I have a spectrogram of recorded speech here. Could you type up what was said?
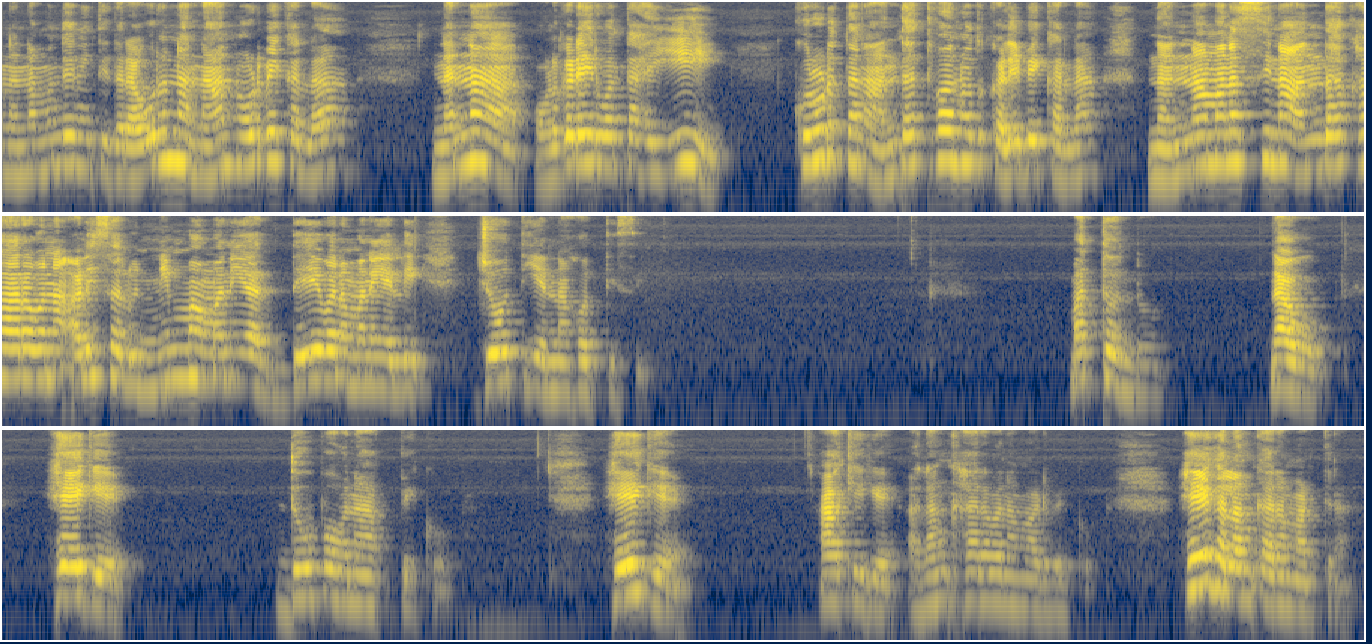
ನನ್ನ ಮುಂದೆ ನಿಂತಿದ್ದಾರೆ. ಅವರನ್ನು ನಾನು ನೋಡಬೇಕಲ್ಲ. ನನ್ನ ಒಳಗಡೆ ಇರುವಂತಹ ಈ ಕುರುಡುತನ ಅಂಧತ್ವ ಅನ್ನೋದು ಕಳಿಬೇಕಲ್ಲ? ನನ್ನ ಮನಸ್ಸಿನ ಅಂಧಕಾರವನ್ನು ಅಳಿಸಲು ನಿಮ್ಮ ಮನೆಯ ದೇವರ ಮನೆಯಲ್ಲಿ ಜ್ಯೋತಿಯನ್ನು ಹೊತ್ತಿಸಿ. ಮತ್ತೊಂದು, ನಾವು ಹೇಗೆ ಧೂಪವನ್ನು ಹಾಕಬೇಕು? ಹೇಗೆ ಆಕೆಗೆ ಅಲಂಕಾರವನ್ನು ಮಾಡಬೇಕು? ಹೇಗೆ ಅಲಂಕಾರ ಮಾಡ್ತೀರಾ?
